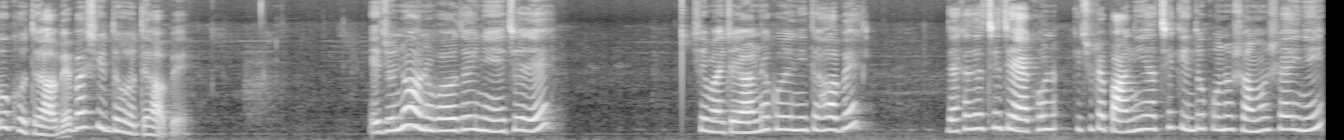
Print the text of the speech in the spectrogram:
কুক হতে হবে বা সিদ্ধ হতে হবে। এজন্য অনবরতই নিয়ে চেড়ে সেমাইটা রান্না করে নিতে হবে। দেখা যাচ্ছে যে এখন কিছুটা পানি আছে, কিন্তু কোনো সমস্যাই নেই।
